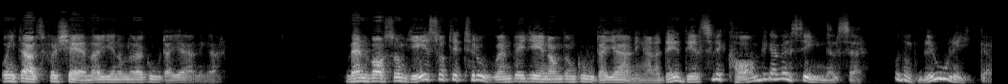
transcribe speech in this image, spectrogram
och inte alls förtjänar genom några goda gärningar. Men vad som ges åt de troende genom de goda gärningarna det är dels lekamliga välsignelser och de blir olika.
